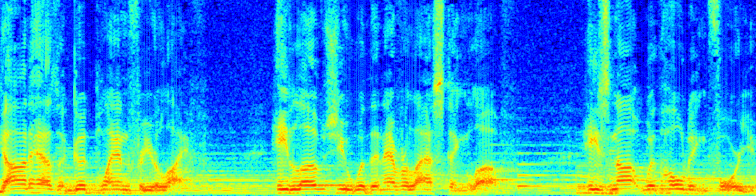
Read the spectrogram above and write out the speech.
God has a good plan for your life. He loves you with an everlasting love. He's not withholding for you.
